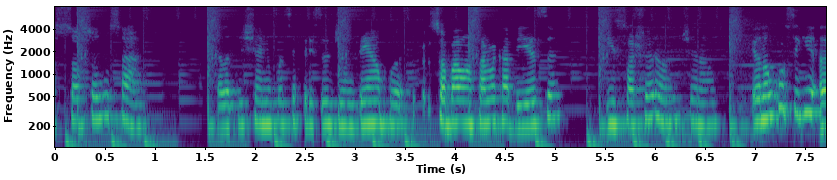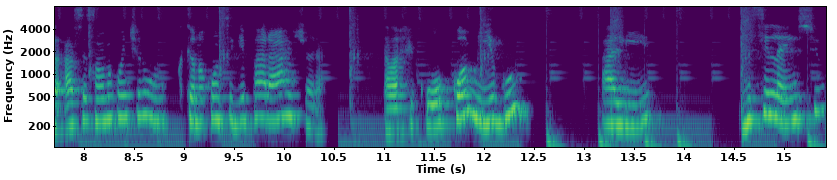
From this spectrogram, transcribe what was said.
só soluçar. Ela, Cristiane, você precisa de um tempo. Só balançava a cabeça e só chorando, chorando. Eu não consegui, a, a sessão não continuou, porque eu não consegui parar de chorar. Ela ficou comigo ali, em silêncio,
